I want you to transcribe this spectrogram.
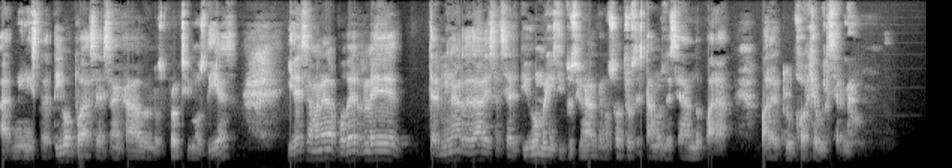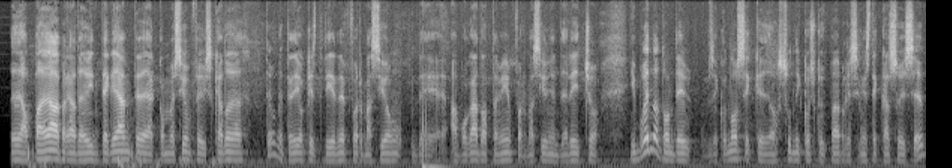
administrativo pueda ser zanjado en los próximos días y de esa manera poderle terminar de dar esa certidumbre institucional que nosotros estamos deseando para, para el Club Jorge Wilserman. La palabra del integrante de la Comisión Fiscadora, tengo que te que tiene formación de abogado, también formación en Derecho, y bueno, donde se conoce que los únicos culpables en este caso es el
